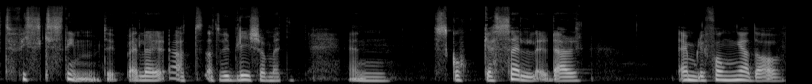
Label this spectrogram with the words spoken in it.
ett fiskstim typ. Eller att, att vi blir som ett, en skocka celler där en blir fångad av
